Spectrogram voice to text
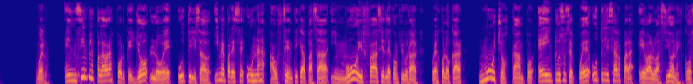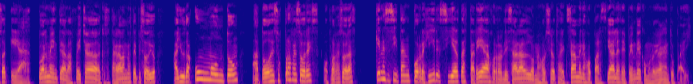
Bueno, en simples palabras porque yo lo he utilizado y me parece una auténtica pasada y muy fácil de configurar. Puedes colocar muchos campos e incluso se puede utilizar para evaluaciones, cosa que actualmente a la fecha que se está grabando este episodio ayuda un montón a todos esos profesores o profesoras que necesitan corregir ciertas tareas o realizar a lo mejor ciertos exámenes o parciales, depende de cómo lo digan en tu país.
